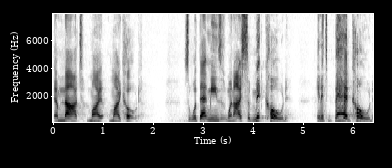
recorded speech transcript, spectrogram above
am not my, my code. So what that means is when I submit code, and it's bad code,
